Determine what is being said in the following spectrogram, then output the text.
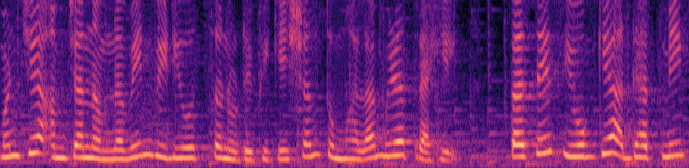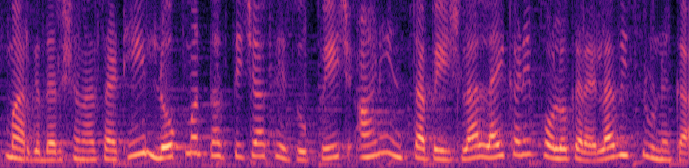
म्हणजे आमच्या नवनवीन व्हिडिओचं नोटिफिकेशन तुम्हाला मिळत राहील. तसेच योग्य आध्यात्मिक मार्गदर्शनासाठी लोकमत भक्तीच्या फेसबुक पेज आणि इन्स्टा पेजला लाईक आणि फॉलो करायला विसरू नका.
